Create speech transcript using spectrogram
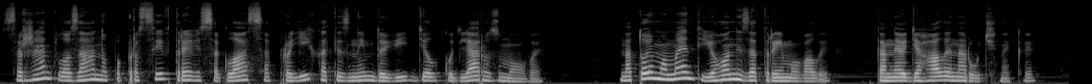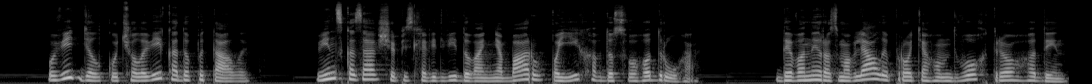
Сержант Лозано попросив Тревіса Гласа проїхати з ним до відділку для розмови. На той момент його не затримували та не одягали наручники. У відділку чоловіка допитали. Він сказав, що після відвідування бару поїхав до свого друга, де вони розмовляли протягом двох-трьох годин.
